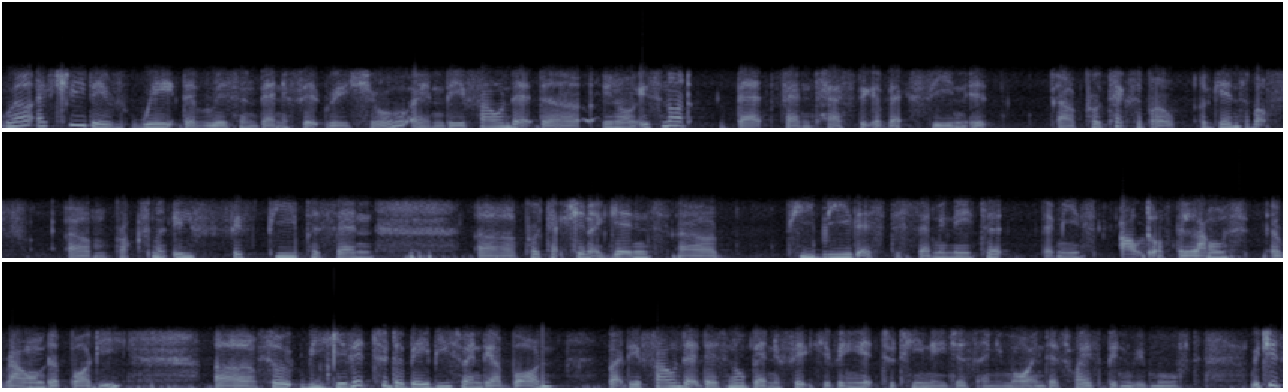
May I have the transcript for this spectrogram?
Well, actually, they've weighed the risk and benefit ratio, and they found that the you know it's not that fantastic a vaccine. It uh, protects about against about um, approximately 50% uh, protection against uh, TB that's disseminated, that means out of the lungs around the body. Uh, so we give it to the babies when they're born, but they found that there's no benefit giving it to teenagers anymore, and that's why it's been removed, which is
